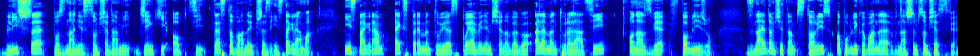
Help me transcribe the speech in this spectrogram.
bliższe poznanie z sąsiadami dzięki opcji testowanej przez Instagrama. Instagram eksperymentuje z pojawieniem się nowego elementu relacji o nazwie w pobliżu. Znajdą się tam stories opublikowane w naszym sąsiedztwie.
